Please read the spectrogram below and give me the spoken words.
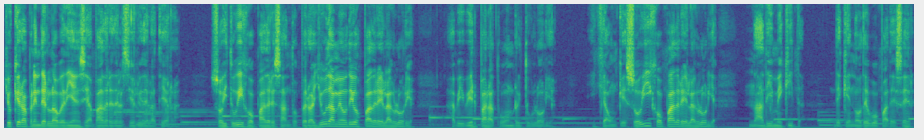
yo quiero aprender la obediencia, Padre del cielo y de la tierra. Soy tu Hijo, Padre Santo, pero ayúdame, oh Dios, Padre de la gloria, a vivir para tu honra y tu gloria. Y que aunque soy Hijo, Padre de la gloria, nadie me quita, de que no debo padecer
